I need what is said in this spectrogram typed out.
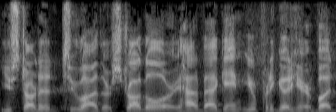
you started to either struggle or you had a bad game. You were pretty good here, but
